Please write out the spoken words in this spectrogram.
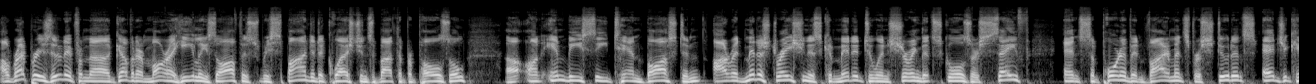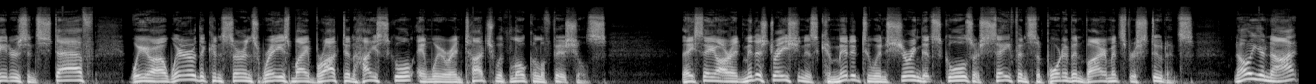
A representative from uh, Governor Maura Healey's office responded to questions about the proposal uh, on NBC 10 Boston. Our administration is committed to ensuring that schools are safe and supportive environments for students, educators, and staff. We are aware of the concerns raised by Brockton High School, and we are in touch with local officials. They say our administration is committed to ensuring that schools are safe and supportive environments for students. No, you're not.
